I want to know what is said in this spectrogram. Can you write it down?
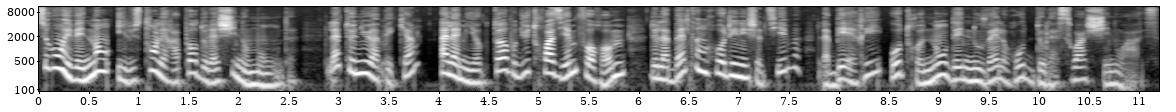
Second événement illustrant les rapports de la Chine au monde, la tenue à Pékin, à la mi-octobre, du troisième forum de la Belt and Road Initiative, la BRI, autre nom des nouvelles routes de la soie chinoises.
